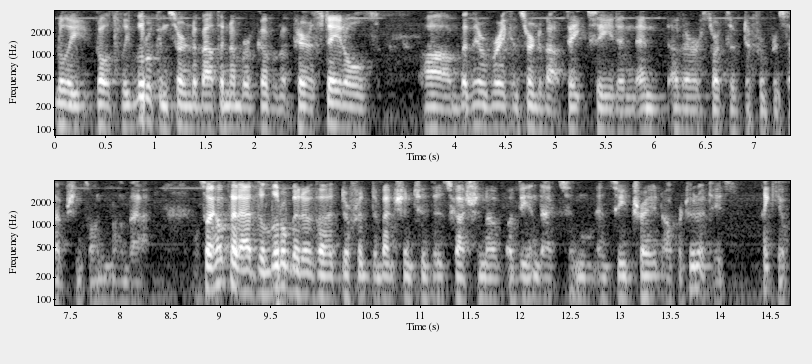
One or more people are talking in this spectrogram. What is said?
really relatively little concerned about the number of government parastatals, um, but they were very concerned about fake seed and, and other sorts of different perceptions on, on that. So I hope that adds a little bit of a different dimension to the discussion of, of the index and, and seed trade opportunities. Thank you.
